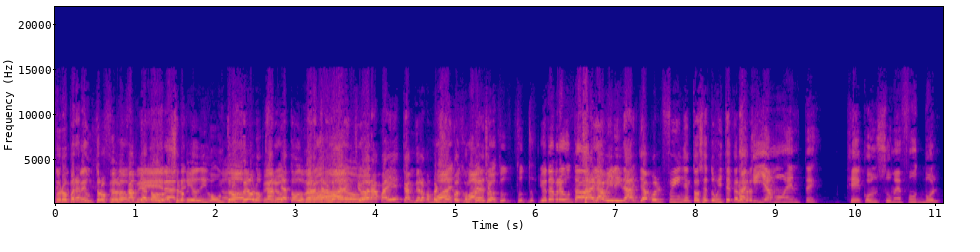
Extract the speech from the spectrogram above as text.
Pero espérate, un trofeo lo pero cambia todo. Eso es lo que yo digo. Un No, trofeo lo pero- cambia todo. pero la ahora para él cambió la conversación completo. Juancho, tú- tú- yo te preguntaba. O sea, la habilidad, ya por fin, entonces tuviste que el otro- Aquí llamó gente que consume fútbol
